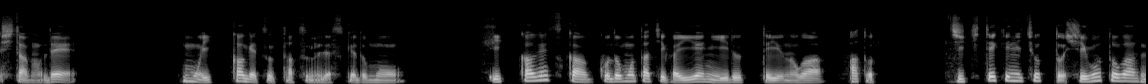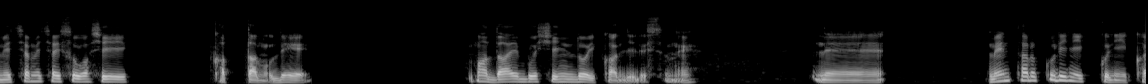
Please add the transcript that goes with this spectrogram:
したので、もう1ヶ月経つんですけども、1ヶ月間子供たちが家にいるっていうのが、あと、時期的にちょっと仕事がめちゃめちゃ忙しかったので、まあ、だいぶしんどい感じですよね。で、メンタルクリニックに通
